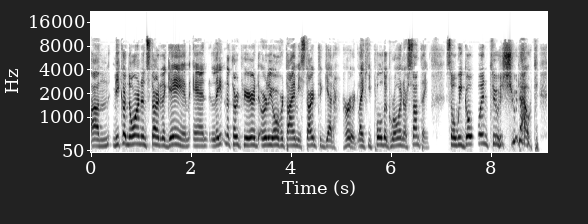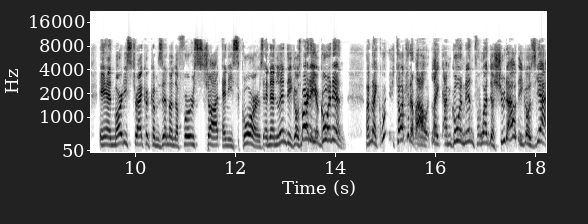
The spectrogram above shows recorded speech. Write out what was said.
Um, Mika Noronen started a game and late in the third period, early overtime, he started to get hurt, like he pulled a groin or something. So we go into a shootout and Marty Straka comes in on the first shot and he scores. And then Lindy goes, Marty, you're going in. I'm like, what are you talking about? Like, I'm going in for what? The shootout? He goes, yeah.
